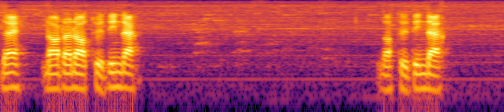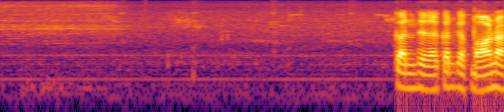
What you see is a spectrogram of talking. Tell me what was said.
Đây, đọt là đọt thủy tinh đặc đọt thủy tinh đặc cần thì là cân carbon rồi.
